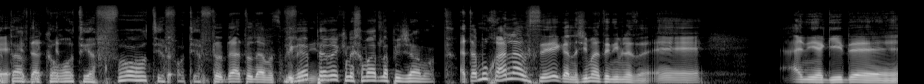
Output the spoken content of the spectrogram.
הוא כתב את ביקורות יפות, יפות, יפות. תודה, תודה, מספיק. ופרק נחמד לפיג'מות. אתה מוכן להפסיק? אנשים מאזינים לזה. אה, אני אגיד אה,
